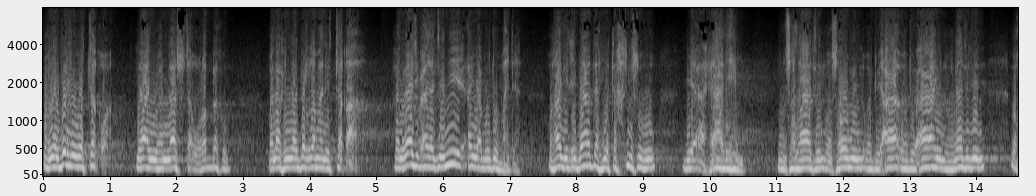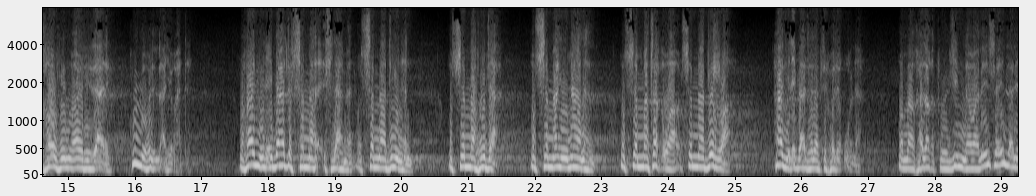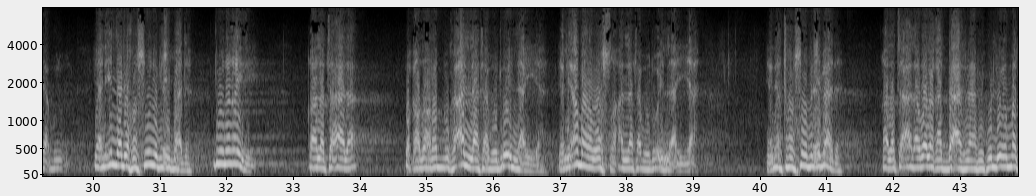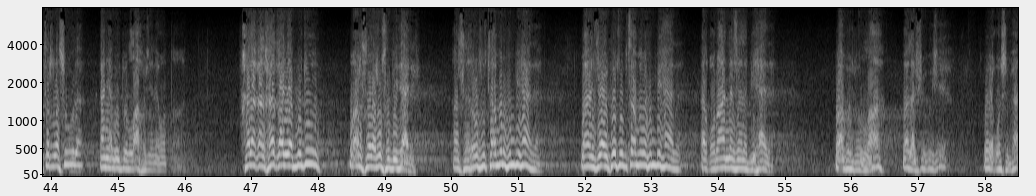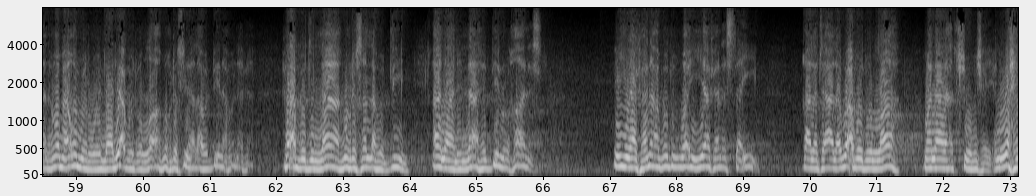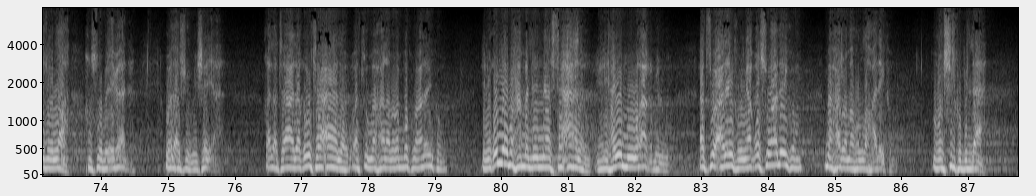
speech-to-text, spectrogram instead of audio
وهي البر والتقوى. يا أيها الناس اتقوا ربكم ولكن البر من اتقى. فالواجب على الجميع أن يعبدوه وحده. وهذه العبادة هي تخصيصه بأفعالهم من صلاة وصوم ودعاء ودعاء ونذر وخوف وغير ذلك. كله لله وحده. وهذه العبادة تسمى إسلاما وتسمى دينا وتسمى هدى وتسمى إيمانا وتسمى تقوى وتسمى برا. هذه العبادة التي خلقوا لها وما خلقت الجن والإنس إلا ليعبدون. يعني إلا ليخصوني بالعبادة دون غيري. قال تعالى وقضى ربك ألا تعبدوا إلا إياه. يعني أمر ووصى ألا تعبدوا إلا إياه. يعني تخصوه بالعبادة. قال تعالى ولقد بعثنا في كل أمة رسولا أن يعبدوا الله جل والطاغوت خلق الخلق ليعبدوه وأرسل الرسل بذلك. أرسل الرسل تأمرهم بهذا. وأنزل الكتب تأمرهم بهذا. القرآن نزل بهذا. واعبدوا الله ولا تشركوا شيئا ويقول سبحانه وما أمروا إلا ليعبدوا الله مخلصين له الدين حنفاء فاعبد الله مخلصا له الدين. ألا لله الدين الخالص. إياك نعبد وإياك نستعين. قال تعالى واعبدوا الله ولا تشركوا بشيء. يعني وحدوا الله خصوا بالعباده ولا تشركوا بشيئا. قال تعالى قل تعالوا اتلوا ما حرم ربكم عليكم. يعني قل يا محمد للناس تعالوا. يعني هلموا وأقبلوا. اتلوا عليكم يقص عليكم. ما حرمه الله عليكم وهو الشرك بالله.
